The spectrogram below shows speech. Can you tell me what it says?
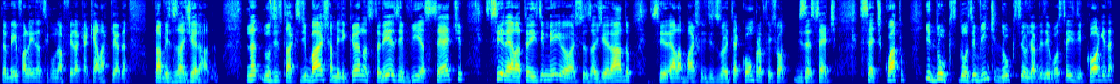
Também falei na segunda-feira que aquela queda estava exagerada. Na, nos destaques de baixa, Americanas 13, Via 7, Cirela 3,5, eu acho exagerado. Cirela abaixo de 18 é compra, fechou 17, 7,4. E Dux 12,20, Dux eu já avisei vocês, de Cogna,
